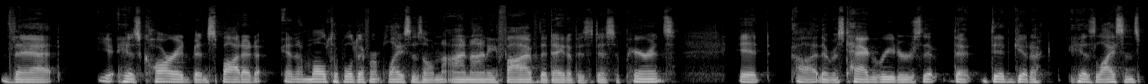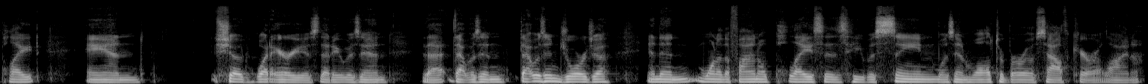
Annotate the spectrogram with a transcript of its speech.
that his car had been spotted in a multiple different places on I ninety five the date of his disappearance. It uh, there was tag readers that that did get a, his license plate and showed what areas that he was in. That that was in that was in Georgia, and then one of the final places he was seen was in Walterboro, South Carolina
